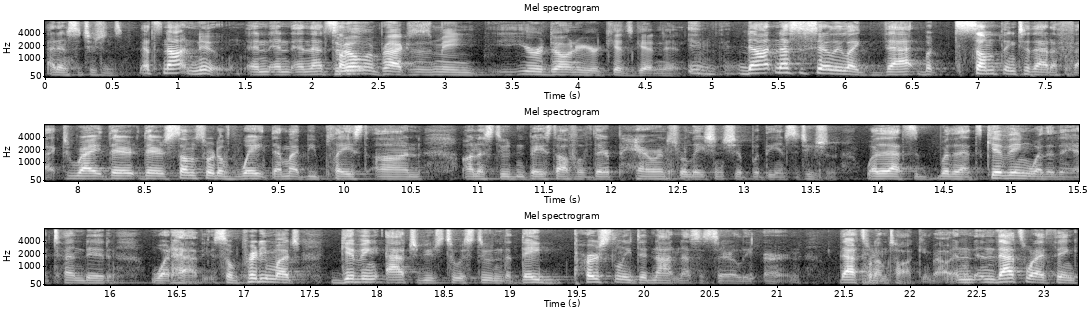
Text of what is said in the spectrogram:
at institutions, that's not new, and and, and that's Development practices mean you're a donor, your kid's getting in. not necessarily like that, but something to that effect, right? There, there's some sort of weight that might be placed on, on a student based off of their parents' relationship with the institution, whether that's whether that's giving, whether they attended, what have you. So pretty much giving attributes to a student that they personally did not necessarily earn. That's what I'm talking about. And, and that's what I think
